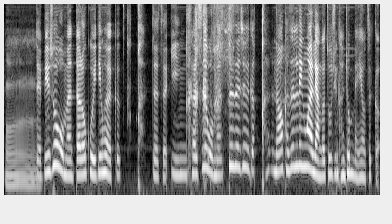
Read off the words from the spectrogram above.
嗯，对，比如说我们德罗古一定会有一个的的音，可是我们 对对，就有一个，然后可是另外两个族群可能就没有这个，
